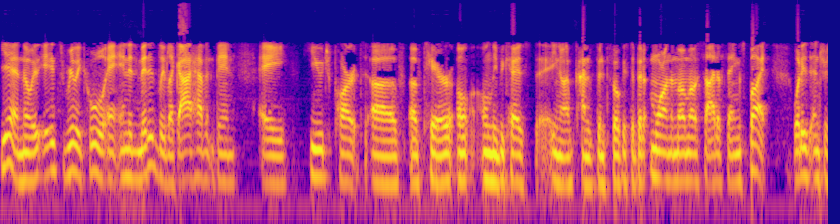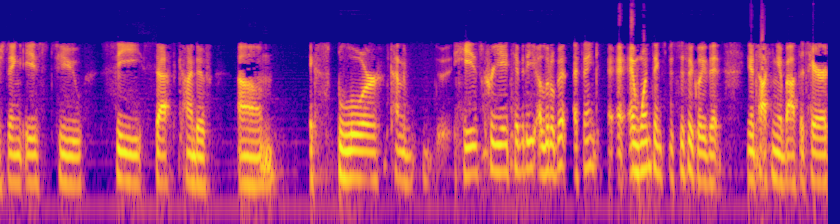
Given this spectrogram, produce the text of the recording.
Yeah, no, it, it's really cool. And, and admittedly, like I haven't been a huge part of of terror only because you know I've kind of been focused a bit more on the Momo side of things. But what is interesting is to see Seth kind of um, explore kind of his creativity a little bit. I think, and one thing specifically that you know talking about the terror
